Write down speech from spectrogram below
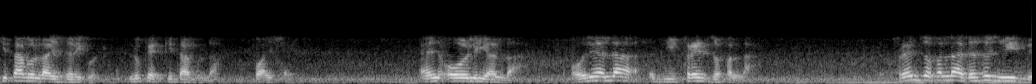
کتاب Allah is very good look at کتاب اللہ فائی سائڈ اینڈ اولی اللہ اولی Allah the friends of Allah friends of Allah doesn't mean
